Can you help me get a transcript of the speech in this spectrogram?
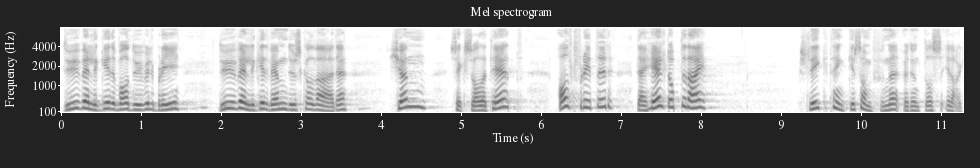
Du velger hva du vil bli. Du velger hvem du skal være. Kjønn, seksualitet Alt flyter. Det er helt opp til deg. Slik tenker samfunnet rundt oss i dag.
